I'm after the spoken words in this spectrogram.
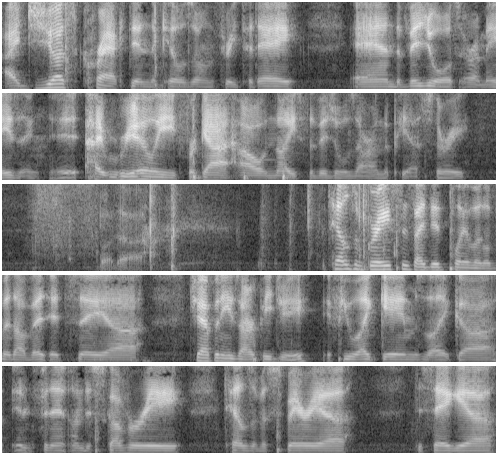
I just cracked in the Killzone 3 today, and the visuals are amazing. It, I really forgot how nice the visuals are on the PS3. But uh, Tales of Graces, I did play a little bit of it. It's a uh, Japanese RPG. If you like games like uh, Infinite Undiscovery, Tales of Vesperia, Dissidia,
